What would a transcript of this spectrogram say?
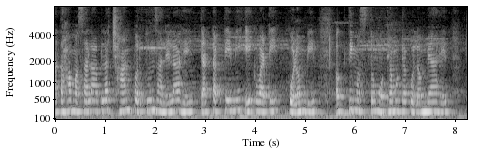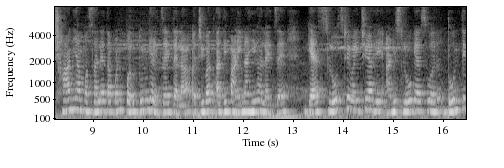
आता हा मसाला आपला छान परतून झालेला आहे. त्यात टाकते मी एक वाटी कोलंबी अगदी मस्त मोठ्या मोठ्या कोलंब्या आहेत. छान या मसाल्यात आपण परतून घ्यायचं आहे त्याला. अजिबात आधी पाणी नाही घालायचं आहे गॅस स्लोच ठेवायची आहे आणि स्लो गॅसवर दोन ते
